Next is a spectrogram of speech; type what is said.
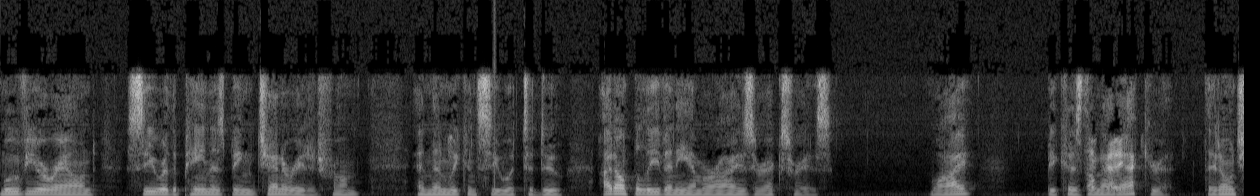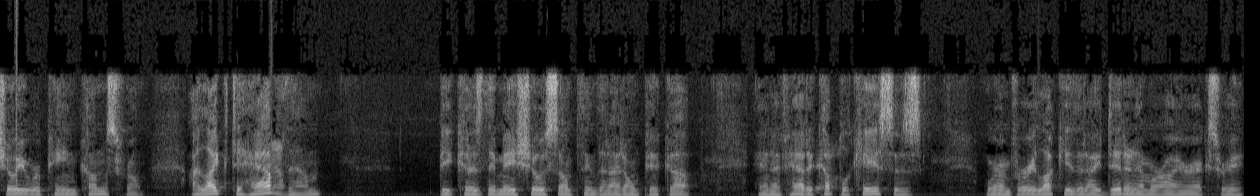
move you around, see where the pain is being generated from, and then we can see what to do. I don't believe any MRIs or X-rays. Why? Because they're not accurate. They don't show you where pain comes from. I like to have Yeah. them because they may show something that I don't pick up. And I've had a Yeah. couple cases where I'm very lucky that I did an MRI or X-ray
